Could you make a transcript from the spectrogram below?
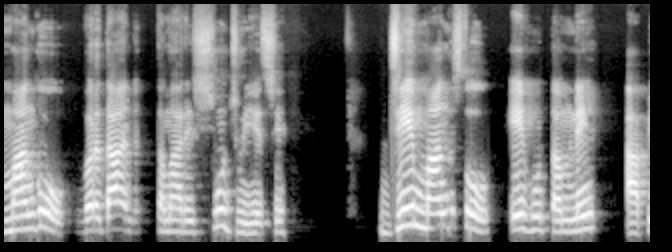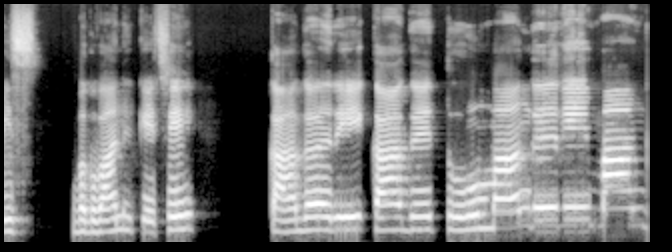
માંગો વરદાન તમારે શું જોઈએ છે? જે માંગશો એ હું તમને આપીશ. ભગવાન કે છે કાગ રે કાગ તું માંગ રે, માંગ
